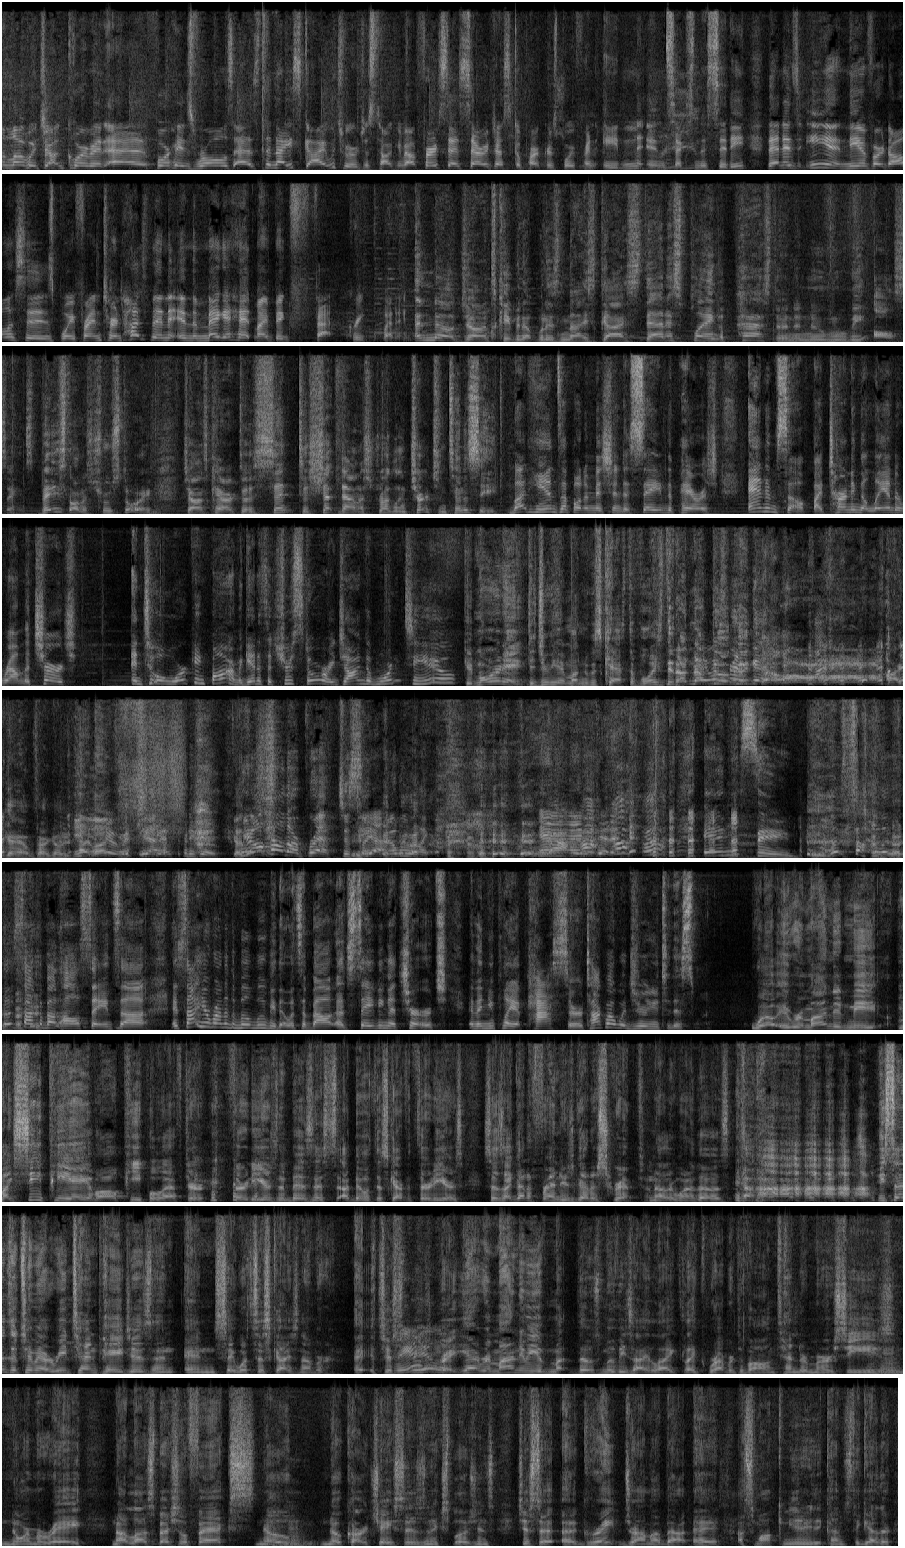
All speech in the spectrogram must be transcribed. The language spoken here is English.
in love with John Corbett uh, for his roles as the nice guy, which we were just talking about. First as Sarah Jessica Parker's boyfriend Aidan in Sex and the City, then as Ian, Nia Vardalos' boyfriend turned husband in the mega hit My Big Fat Greek Wedding. And now John's keeping up with his nice guy status, playing a pastor in the new movie All Saints. Based on his true story, John's character is sent to shut down a struggling church in Tennessee. But he ends up on a mission to save the parish and himself by turning the land around the church into a working farm. Again, it's a true story. John, good morning to you. Good morning. Did you hear my newscaster voice? Did I not It do a good, good. job? all right, go ahead. I'm sorry, go ahead. I like it. Yeah, it's pretty good. We That's- all held our breath, just so Yeah. you know. We were like, And he did it. in the scene. Let's talk, let's, let's talk about All Saints. Uh, it's not your run-of-the-mill movie, though. It's about uh, saving a church, and then you play a pastor. Talk about what drew you to this one. Well, it reminded me, my CPA of all people, after 30 years in the business, I've been with this guy for 30 years, says, I got a friend who's got a script, another one of those. he sends it to me, I read 10 pages and, and say, What's this guy's number? It's just it's great. Yeah, it reminded me of mu- those movies I liked, like Robert Duvall and Tender Mercies, mm-hmm. Norma Rae. Not a lot of special effects, no mm-hmm. no car chases and explosions. Just a, a great drama about a, a small community that comes together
